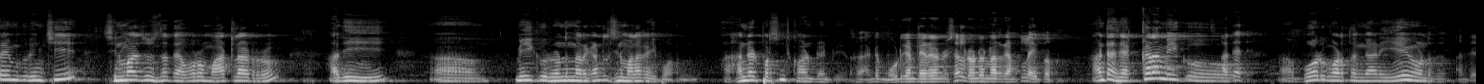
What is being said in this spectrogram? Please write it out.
టైం గురించి సినిమా చూసిన తర్వాత ఎవరు మాట్లాడరు. అది మీకు రెండున్నర గంటల సినిమాలాగా అయిపోతుంది. హండ్రెడ్ పర్సెంట్ కాన్ఫిడెంట్ అంటే మూడు గంటల ఇరవై నిమిషాలు రెండున్నర గంటలు అయిపోతుంది. అంటే అది ఎక్కడ మీకు అదే బోర్ కొడతాం కానీ ఏమి ఉండదు. అంతే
